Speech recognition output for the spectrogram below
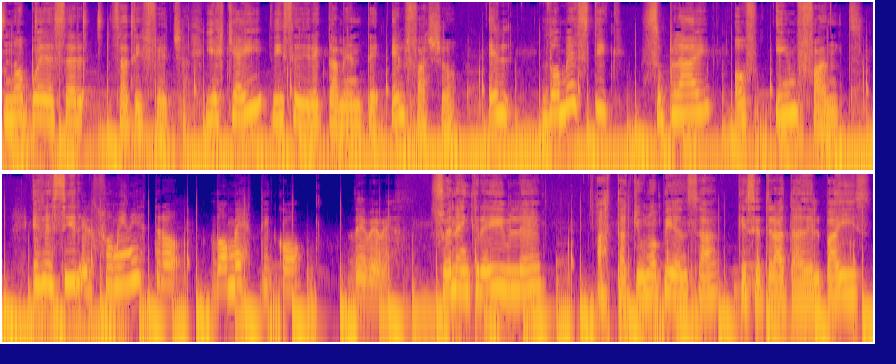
no puede ser satisfecha. Y es que ahí dice directamente el fallo, el domestic supply of infants, es decir, el suministro doméstico de bebés. Suena increíble hasta que uno piensa que se trata del país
